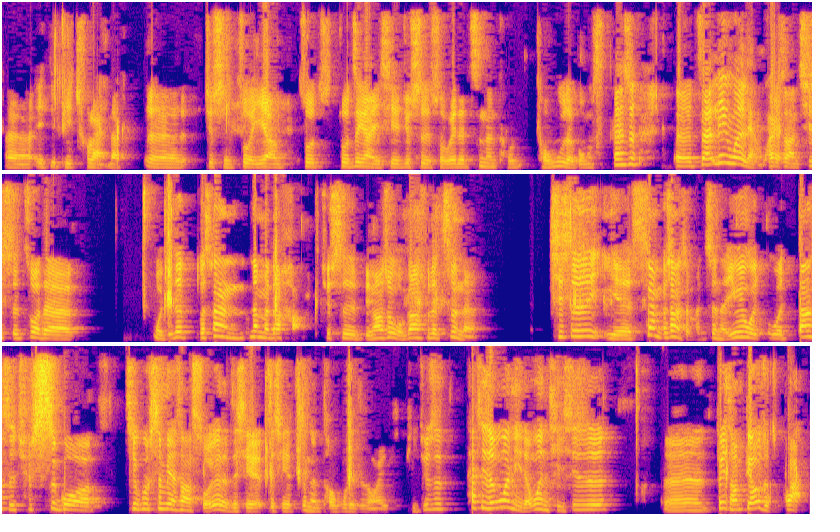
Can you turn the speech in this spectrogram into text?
呃，A P P 出来，那呃，就是做一样做做这样一些，就是所谓的智能投投顾的公司。但是呃，在另外两块上，其实做的我觉得不算那么的好。就是比方说，我刚刚说的智能，其实也算不上什么智能，因为我我当时去试过几乎市面上所有的这些这些智能投顾的这种 A P P，就是它其实问你的问题，其实。嗯，非常标准化，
